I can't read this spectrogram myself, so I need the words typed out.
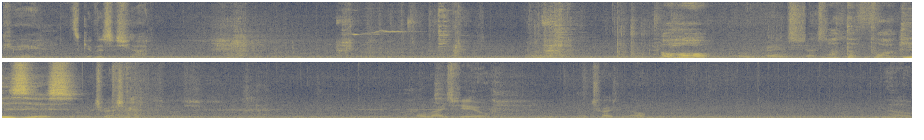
Okay, let's give this a shot. Oh, what the fuck is this? Treasure. A nice view. No treasure though. No,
